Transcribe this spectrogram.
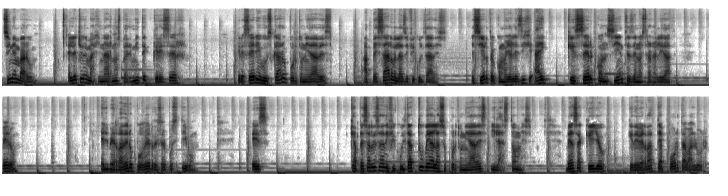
Sin embargo, el hecho de imaginar nos permite crecer, crecer y buscar oportunidades a pesar de las dificultades. Es cierto, como ya les dije, hay que ser conscientes de nuestra realidad, pero el verdadero poder de ser positivo es que a pesar de esa dificultad tú veas las oportunidades y las tomes. Veas aquello que de verdad te aporta valor.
